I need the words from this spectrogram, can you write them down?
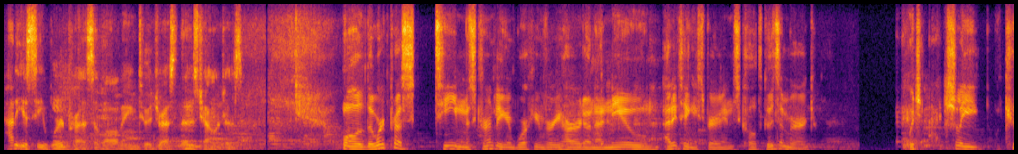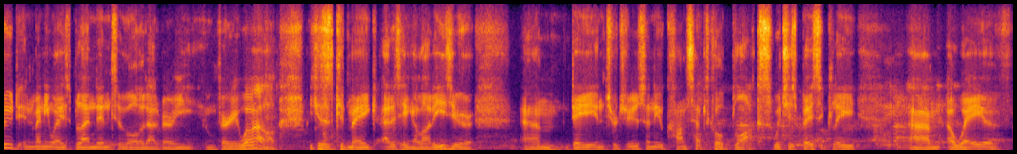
How do you see WordPress evolving to address those challenges? Well, the WordPress team is currently working very hard on a new editing experience called Gutenberg, which actually could in many ways blend into all of that very very well because it could make editing a lot easier. Um, they introduce a new concept called blocks which is basically um, a way of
